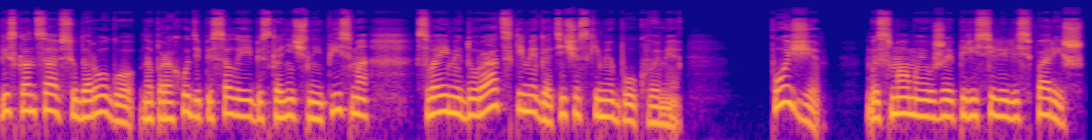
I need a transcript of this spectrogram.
Без конца всю дорогу на пароходе писала ей бесконечные письма своими дурацкими готическими буквами. Позже, мы с мамой уже переселились в Париж,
